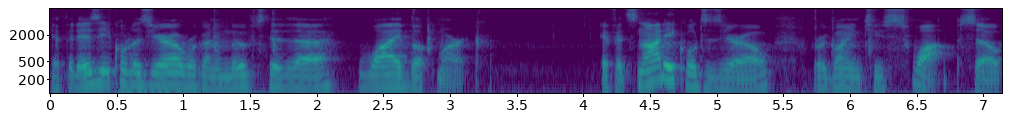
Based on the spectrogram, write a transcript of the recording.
If it is equal to 0, we're going to move to the Y bookmark. If it's not equal to 0, we're going to swap. So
